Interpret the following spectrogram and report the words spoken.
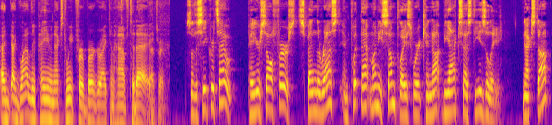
I'd, I'd gladly pay you next week for a burger I can have today. That's right. So the secret's out. Pay yourself first, spend the rest, and put that money someplace where it cannot be accessed easily. Next up,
